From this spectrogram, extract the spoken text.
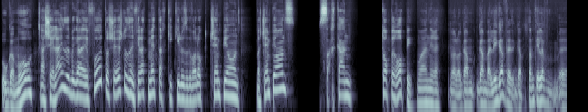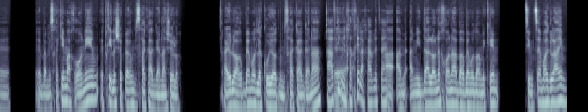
הוא גמור. השאלה אם זה בגלל עייפות, או שיש לו איזה נפילת מתח, כי כאילו זה כבר לא Champions. ב Champions, שחקן טופ אירופי, הוא היה נראה. לא, לא, גם, גם בליגה, וגם שמתי לב, אה, אה, במשחקים האחרונים, התחיל לשפר את משחק ההגנה שלו. היו לו הרבה מאוד לקויות במשחק ההגנה. אהבתי אה, מלכתחילה, חייב לציין. עמידה לא נכונה בהרבה מאוד מהמקרים, צמצם רגליים,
